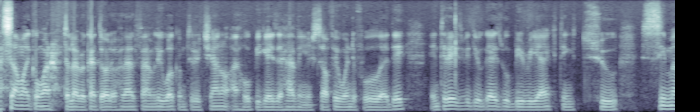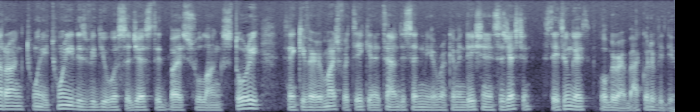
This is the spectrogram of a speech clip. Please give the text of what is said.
Assalamualaikum warahmatullahi wabarakatuh halal family. Welcome to the channel. I hope you guys are having yourself a wonderful uh, day. In today's video guys we'll be reacting to Semarang 2020 this video was suggested by Sulang Story. Thank you very much for taking the time to send me a recommendation and suggestion. Stay tuned guys. We'll be right back with a video.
